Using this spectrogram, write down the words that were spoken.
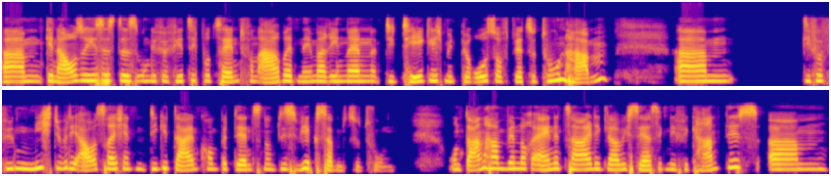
Ähm, genauso ist es, dass ungefähr 40 Prozent von Arbeitnehmerinnen, die täglich mit Bürosoftware zu tun haben, ähm, die verfügen nicht über die ausreichenden digitalen Kompetenzen, um dies wirksam zu tun. Und dann haben wir noch eine Zahl, die, glaube ich, sehr signifikant ist. Ähm,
